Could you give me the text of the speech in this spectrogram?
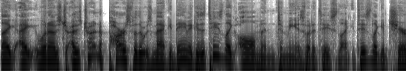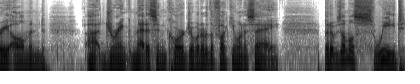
Like I when I was I was trying to parse whether it was macadamia because it tastes like almond to me is what it tasted like. It tasted like a cherry almond uh, drink, medicine cordial, whatever the fuck you want to say. But it was almost sweet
